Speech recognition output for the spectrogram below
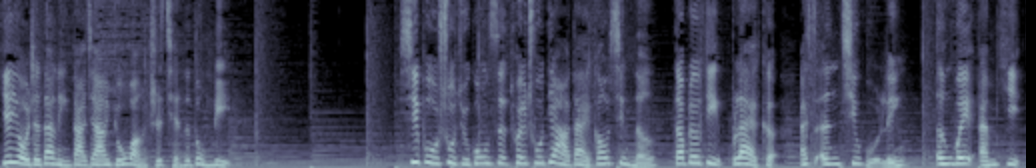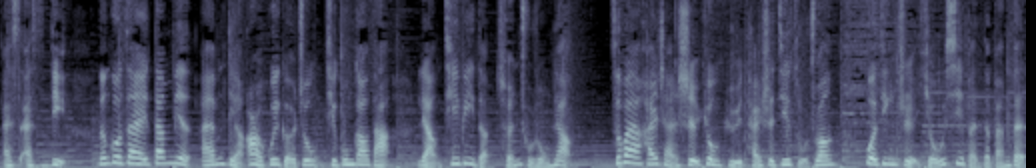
也有着带领大家勇往直前的动力。西部数据公司推出第二代高性能 WD Black SN 七五零 NVMe SSD，能够在单面 M 点二规格中提供高达两 TB 的存储容量。此外，还展示用于台式机组装或定制游戏本的版本。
